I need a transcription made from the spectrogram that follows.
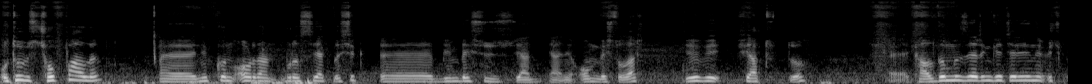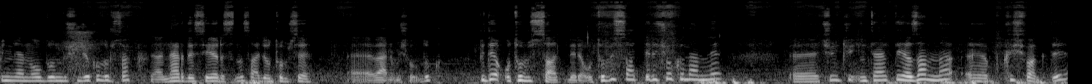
Otobüs çok pahalı. Ee, Nikko'nun oradan burası yaklaşık e, 1500 yani yani 15 dolar gibi bir fiyat tuttu. Ee, kaldığımız yerin geceliğini 3000 yen olduğunu düşünecek olursak yani neredeyse yarısını sadece otobüse e, vermiş olduk. Bir de otobüs saatleri. Otobüs saatleri çok önemli. E, çünkü internette yazanla e, kış vakti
